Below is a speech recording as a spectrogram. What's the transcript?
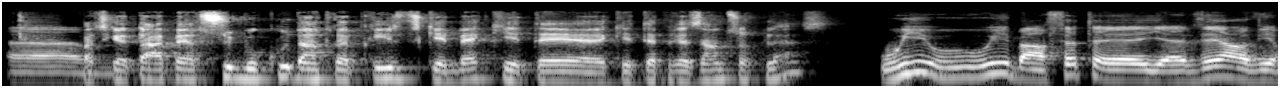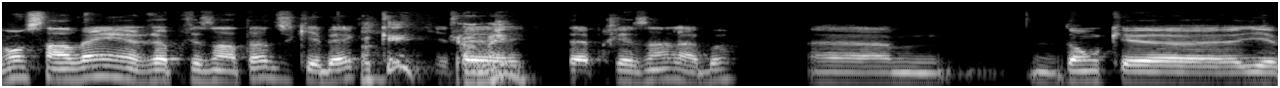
Parce que tu as aperçu beaucoup d'entreprises du Québec qui étaient, qui étaient présentes sur place? Oui, oui, oui. Ben, en fait, il y avait environ 120 représentants du Québec qui, étaient, présents là-bas. donc, il y a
